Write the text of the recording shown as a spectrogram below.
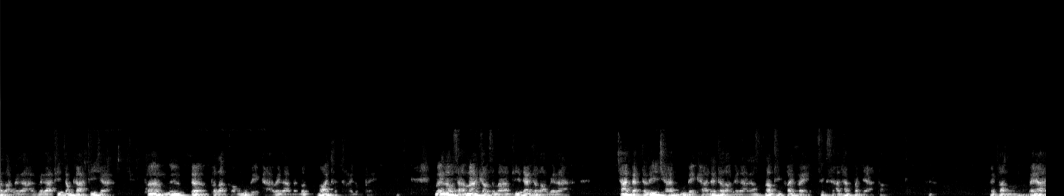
ตลอดเวลา เวลาที่ต้องการที่จะเพิ่มหรือเติมพลังของอุเบกขา เวลามันลดน้อยถดถอยลงไป เมื่อเราสามารถเข้าสมาธิได้ตลอดเวลา ชาร์จแบตเตอรี่ชาร์จอุเบกขาได้ตลอดเวลาแล้ว เราถึงค่อยไปศึกษาทางปัญญาต่อ ไปฟังไปอ่าน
